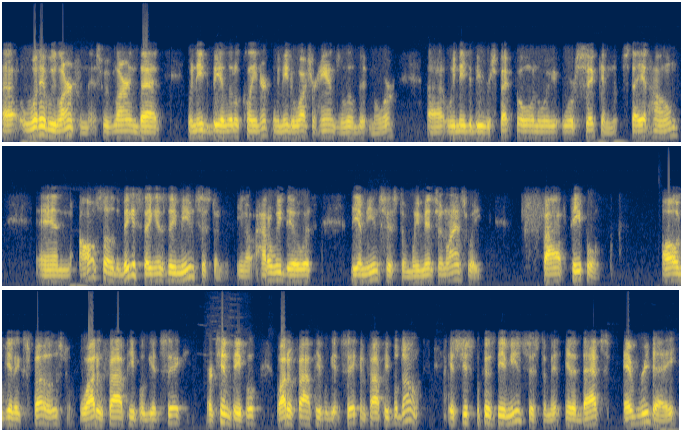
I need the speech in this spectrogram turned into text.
uh, what have we learned from this? We've learned that we need to be a little cleaner. We need to wash our hands a little bit more. Uh, we need to be respectful when we, we're sick and stay at home. And also, the biggest thing is the immune system. You know, how do we deal with the immune system? We mentioned last week five people all get exposed. Why do five people get sick? Or 10 people? Why do five people get sick and five people don't? It's just because the immune system, it, it adapts every day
